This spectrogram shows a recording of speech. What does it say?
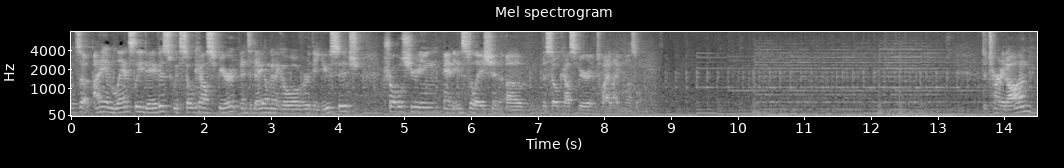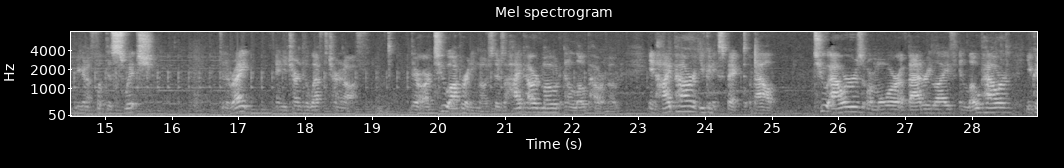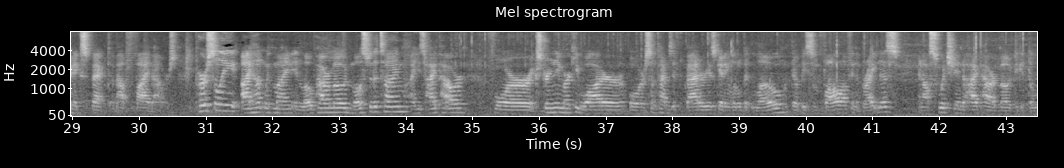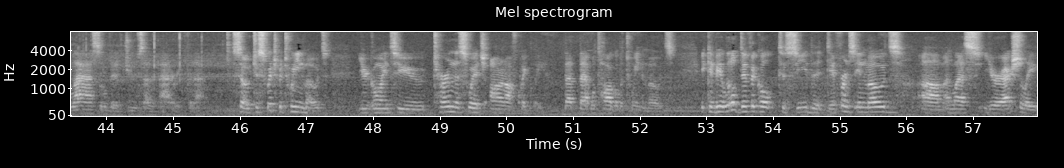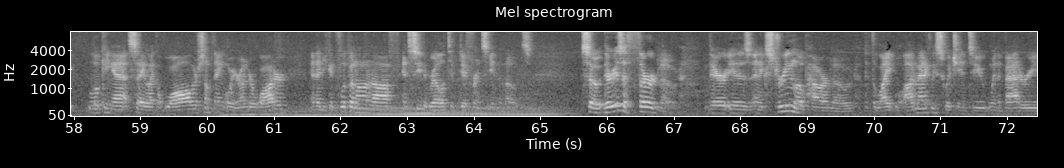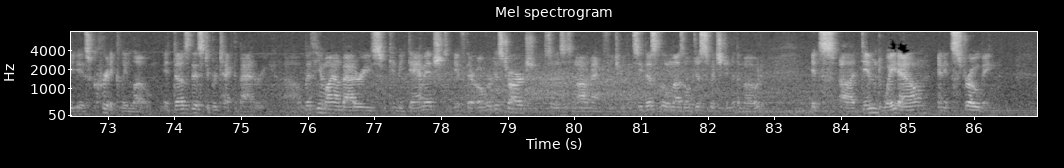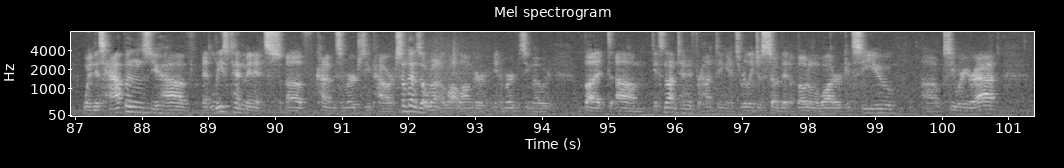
What's up? I am Lance Lee Davis with SoCal Spear-It, and today I'm going to go over the usage, troubleshooting, and installation of the SoCal Spear-It Twilight muzzle. To turn it on, you're going to flip this switch to the right, and you turn to the left to turn it off. There are two operating modes. There's a high-powered mode and a low-power mode. In high power, you can expect about two hours or more of battery life. In low power, you can expect about five hours. Personally, I hunt with mine in low power mode most of the time. I use high power for extremely murky water or sometimes if the battery is getting a little bit low, there'll be some fall off in the brightness and I'll switch it into high powered mode to get the last little bit of juice out of the battery for that. So to switch between modes, you're going to turn the switch on and off quickly. That, that will toggle between the modes. It can be a little difficult to see the difference in modes um, unless you're actually looking at, say, like a wall or something, or you're underwater, and then you can flip it on and off and see the relative difference in the modes. So there is a third mode. There is an extreme low power mode that the light will automatically switch into when the battery is critically low. It does this to protect the battery lithium ion batteries can be damaged if they're over discharged, so this is an automatic feature. You can see this little muzzle just switched into the mode. It's uh, dimmed way down and it's strobing. When this happens, you have at least 10 minutes of kind of this emergency power. Sometimes they'll run a lot longer in emergency mode, but um, it's not intended for hunting. It's really just so that a boat on the water can see you, uh, see where you're at,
